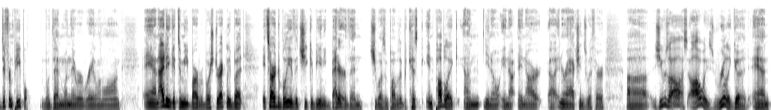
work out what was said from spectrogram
different people than when they were railing along. And I didn't get to meet Barbara Bush directly, but it's hard to believe that she could be any better than she was in public because in public, on you know, in our, in our uh, interactions with her, uh, she was always really good. And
